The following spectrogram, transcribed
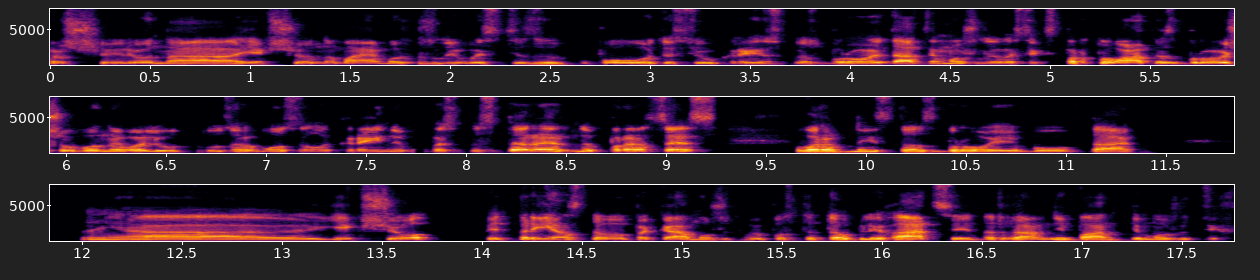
розширено. Якщо немає можливості закуповувати всю українську зброю, дати можливість експортувати зброю, щоб вони валюту завозили країни безперервний процес виробництва зброї був так. Е, Якщо підприємства ВПК можуть випустити облігації, державні банки можуть їх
